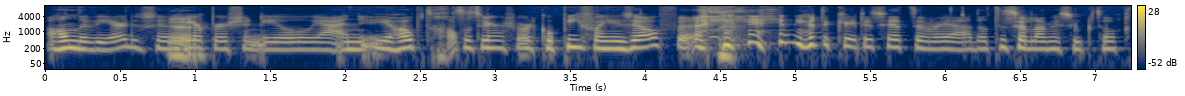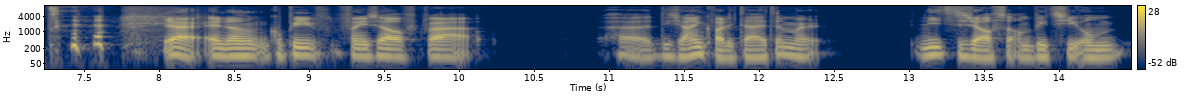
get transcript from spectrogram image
handen weer. Dus uh, Ja. meer personeel. Ja, en je hoopt toch altijd weer een soort kopie van jezelf uh, neer te kunnen zetten. Maar ja, dat is een lange zoektocht. ja, en dan een kopie van jezelf qua uh, designkwaliteiten, maar niet dezelfde ambitie om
